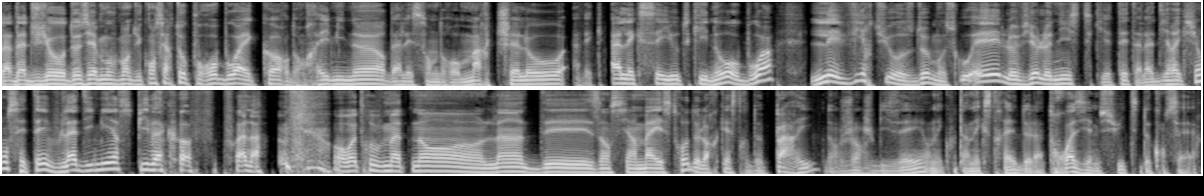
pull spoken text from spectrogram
L'adagio, deuxième mouvement du concerto pour hautbois et cordes en ré mineur d'Alessandro Marcello avec Alexei Yutkino au bois, les virtuoses de Moscou et le violoniste qui était à la direction, c'était Vladimir Spivakov. Voilà. On retrouve maintenant l'un des anciens maestros de l'orchestre de Paris dans Georges Bizet. On écoute un extrait de la troisième suite de concert.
